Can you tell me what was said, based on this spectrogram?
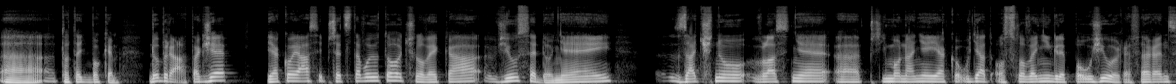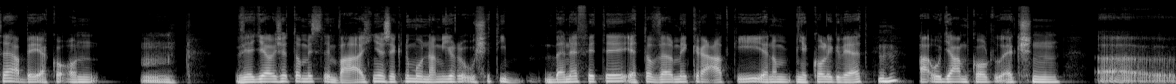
uh, to teď bokem. Dobrá, takže jako já si představuju toho člověka, vžiju se do něj, začnu vlastně uh, přímo na něj jako udělat oslovení, kde použiju reference, aby jako on mm, věděl, že to myslím vážně, řeknu mu na míru ušitý benefity, je to velmi krátký, jenom několik vět mm-hmm. a udělám call to action, uh,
